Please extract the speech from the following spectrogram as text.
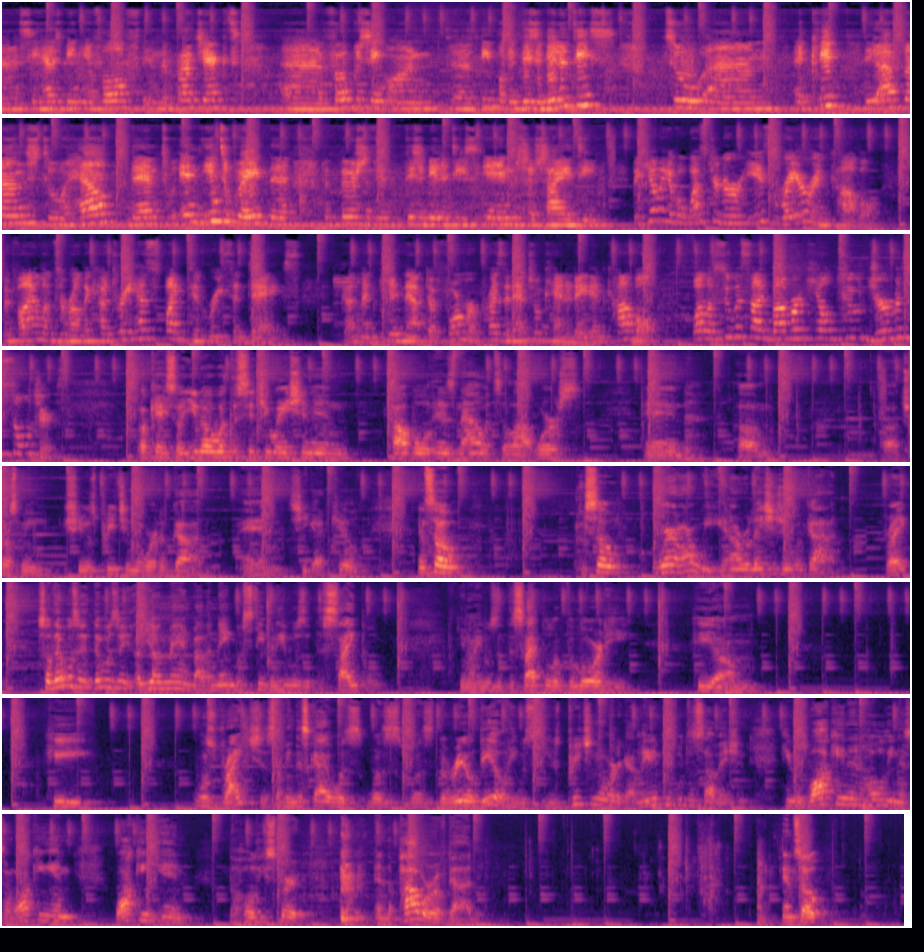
Uh, she has been involved in the project uh, focusing on uh, people with disabilities to um, equip the Afghans to help them to in integrate the, the persons with disabilities in society. The killing of a Westerner is rare in Kabul, but violence around the country has spiked in recent days. Gunmen kidnapped a former presidential candidate in Kabul, while a suicide bomber killed two German soldiers. Okay, so you know what the situation in Kabul is now. It's a lot worse, and um, uh, trust me, she was preaching the word of God, and she got killed. And so, so where are we in our relationship with God, right? So there was a there was a, a young man by the name of Stephen. He was a disciple. You know, he was a disciple of the Lord. He he um he was righteous. I mean, this guy was was was the real deal. He was he was preaching the word of God, leading people to salvation. He was walking in holiness and walking in walking in the Holy Spirit and the power of God. And so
